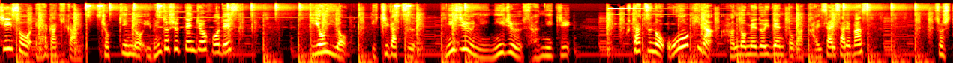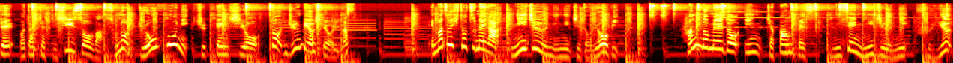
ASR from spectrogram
シーソー絵はがき館直近のイベント出店情報です。いよいよ1月22、23日2つの大きなハンドメイドイベントが開催されます。そして私たちシーソーはその両方に出店しようと準備をしております。えまず1つ目が22日土曜日ハンドメイドインジャパンフェス2022冬。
